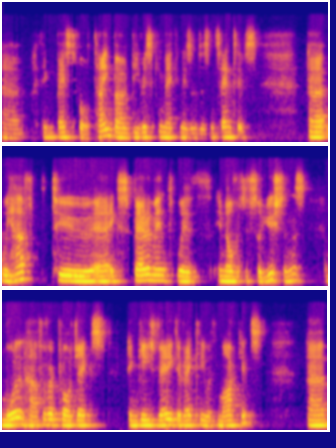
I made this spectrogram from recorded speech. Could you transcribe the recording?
uh, I think, best of all, time-bound de-risking mechanisms as incentives. Uh, we have to uh, experiment with innovative solutions. More than half of our projects engage very directly with markets. Uh,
